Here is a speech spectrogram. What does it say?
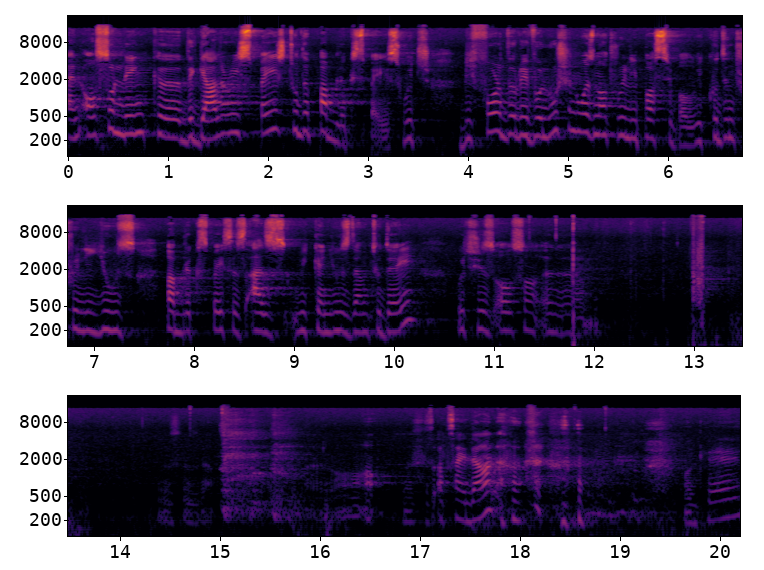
and also link uh, the gallery space to the public space, which before the revolution was not really possible. We couldn't really use public spaces as we can use them today, which is also. Uh, this, is, oh, this is upside down. okay.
